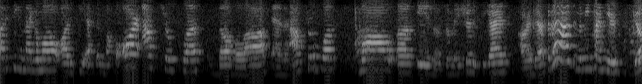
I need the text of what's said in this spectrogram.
Odyssey Mega Mall, Odyssey SM Bacoor, Astro Plus Double Up, and Astro Plus Mall of Asia. So make sure that you guys are there for that. In the meantime, here's Go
